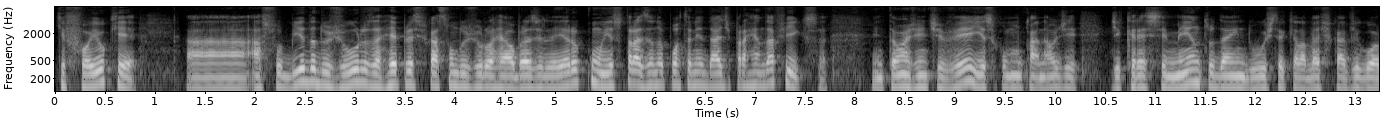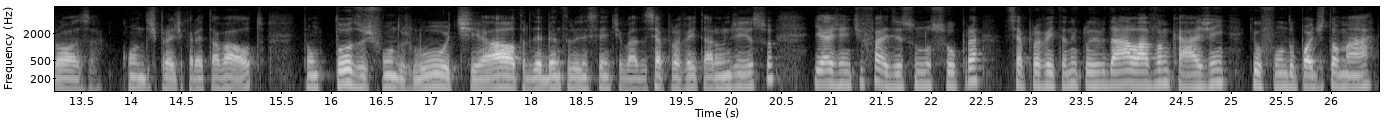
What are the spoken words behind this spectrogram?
que foi o quê? A, a subida dos juros, a reprecificação do juro real brasileiro, com isso trazendo oportunidade para renda fixa. Então a gente vê isso como um canal de, de crescimento da indústria que ela vai ficar vigorosa quando o spread de crédito estava alto. Então todos os fundos LUT, Altra, debêntures incentivados se aproveitaram disso e a gente faz isso no Supra, se aproveitando inclusive da alavancagem que o fundo pode tomar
